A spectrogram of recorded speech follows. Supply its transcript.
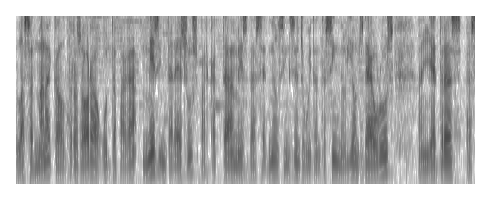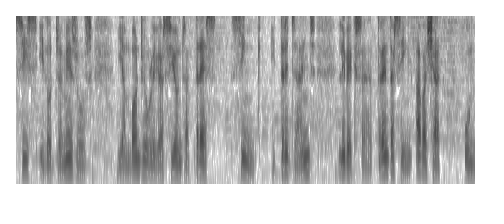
la setmana que el Tresor ha hagut de pagar més interessos per captar més de 7.585 milions d'euros en lletres a 6 i 12 mesos i en bons i obligacions a 3, 5 i 13 anys, l'IBEX 35 ha baixat un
